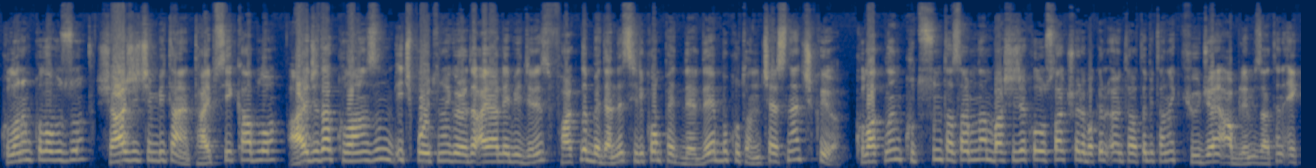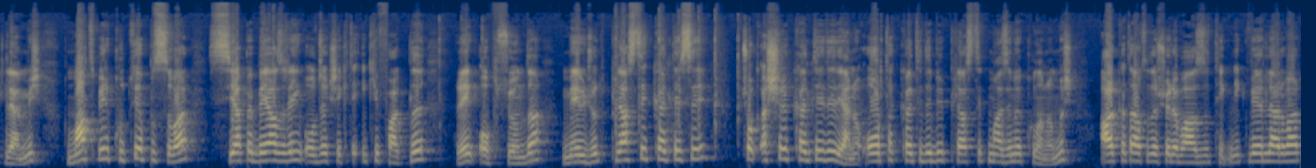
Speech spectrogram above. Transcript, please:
kullanım kılavuzu, şarj için bir tane Type-C kablo. Ayrıca da kulağınızın iç boyutuna göre de ayarlayabileceğiniz farklı bedende silikon pedleri de bu kutunun içerisinden çıkıyor. Kulaklığın kutusunun tasarımından başlayacak olursak şöyle bakın ön tarafta bir tane QGI amblemi zaten eklenmiş. Mat bir kutu yapısı var. Siyah ve beyaz renk olacak şekilde iki farklı renk opsiyonda mevcut. Plastik kalitesi çok aşırı kaliteli yani orta kalitede bir plastik malzeme kullanılmış. Arka tarafta da şöyle bazı teknik veriler var.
